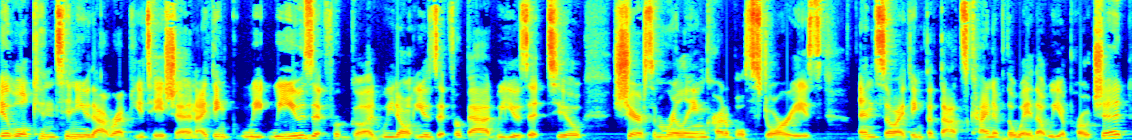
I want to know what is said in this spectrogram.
it will continue that reputation. I think we we use it for good. We don't use it for bad. We use it to share some really incredible stories. And so I think that that's kind of the way that we approach it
